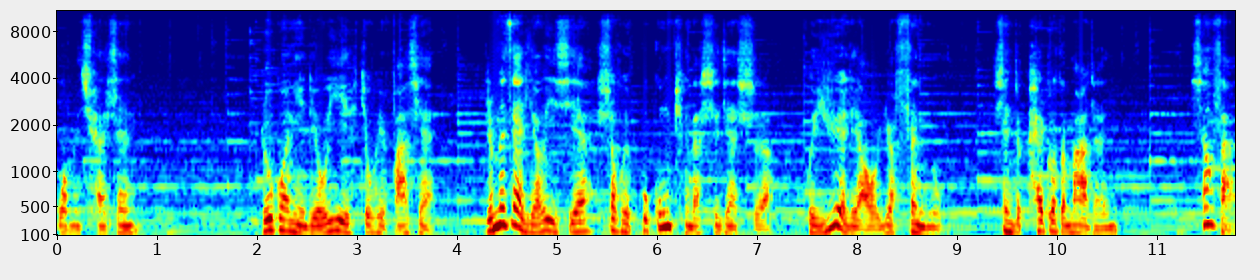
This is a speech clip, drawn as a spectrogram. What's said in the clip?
我们全身。如果你留意，就会发现。人们在聊一些社会不公平的事件时，会越聊越愤怒，甚至拍桌子骂人；相反，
